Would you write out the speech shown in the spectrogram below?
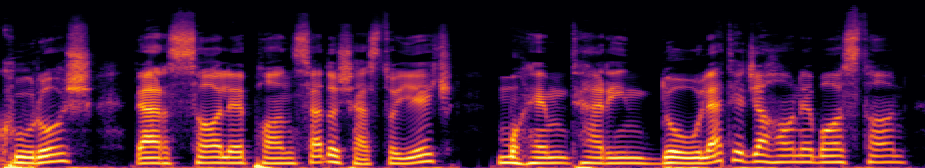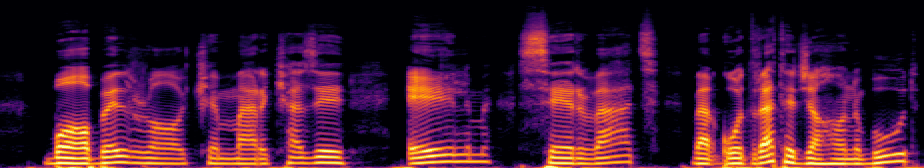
کوروش در سال 561 مهمترین دولت جهان باستان بابل را که مرکز علم، ثروت و قدرت جهان بود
